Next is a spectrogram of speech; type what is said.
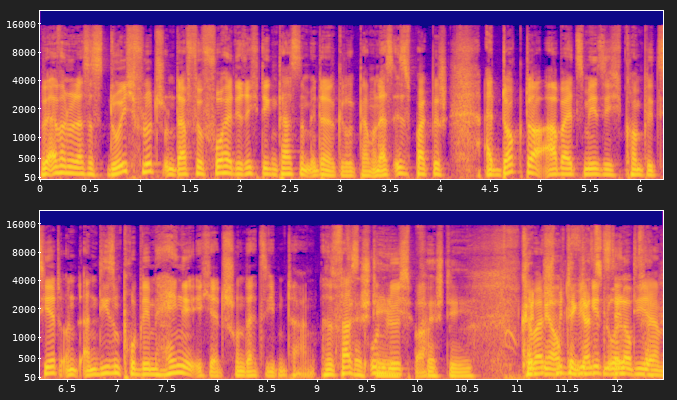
Man will einfach nur, dass es durchflutscht und dafür vorher die richtigen Tasten im Internet gedrückt haben. Und das ist praktisch doktorarbeitsmäßig kompliziert und an diesem Problem hänge ich jetzt schon seit sieben Tagen. Das ist fast versteh unlösbar. Verstehe ich. Könnt mir auch den ganzen Urlaub. Dir?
